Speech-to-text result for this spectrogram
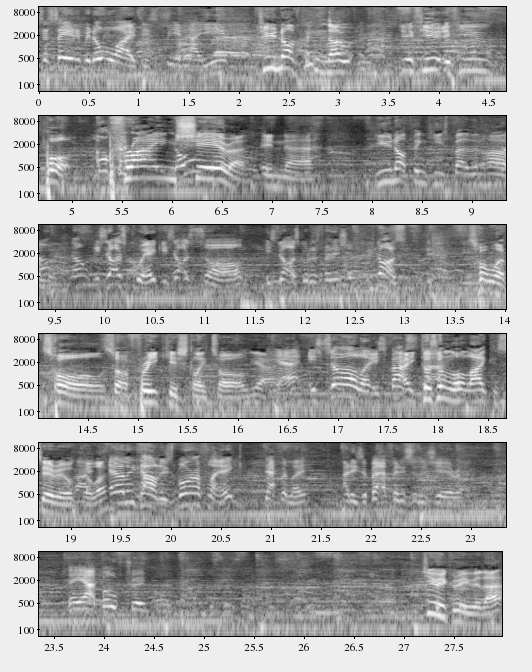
to say anything otherwise is being naive. Do you not think though, if you if you put prime. Shearer in there, do you not think he's better than No, Haaland? no, he's not as quick, he's not as tall, he's not as good as finishing. He's not as tall, tall, sort of freakishly tall. Yeah. Yeah, he's taller, he's faster. He doesn't look like a serial killer. Like, Erling Haaland is more athletic, definitely, and he's a better finisher than Shearer. They are both true. Do you agree with that?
